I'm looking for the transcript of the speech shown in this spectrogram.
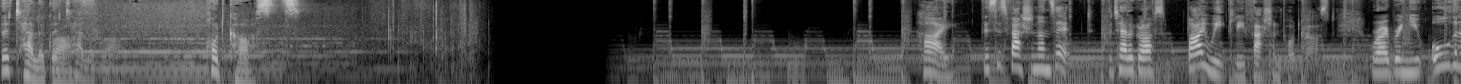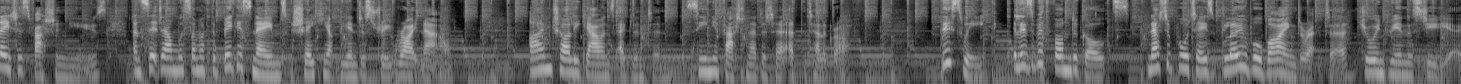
The Telegraph. Telegraph. Podcasts. Hi, this is Fashion Unzipped, the Telegraph's bi weekly fashion podcast, where I bring you all the latest fashion news and sit down with some of the biggest names shaking up the industry right now. I'm Charlie Gowans Eglinton, Senior Fashion Editor at The Telegraph. This week, Elizabeth von der Goltz, Net-a-Porter's Global Buying Director, joined me in the studio.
